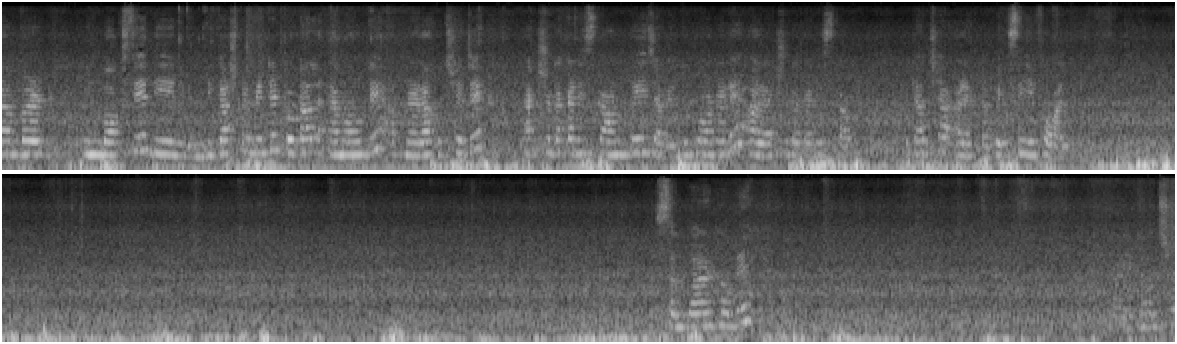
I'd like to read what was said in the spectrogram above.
নাম্বার ইনবক্সে দিয়ে দেবেন। বিকাশ পেমেন্টের টোটাল অ্যামাউন্টে আপনারা হচ্ছে যে একশো টাকা ডিসকাউন্ট পেয়ে যাবেন দুটো অর্ডারে আর একশো টাকা ডিসকাউন্ট এটা হচ্ছে আরেকটা বেক্সি ভয়েল সালোয়ার হবে আর এটা হচ্ছে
